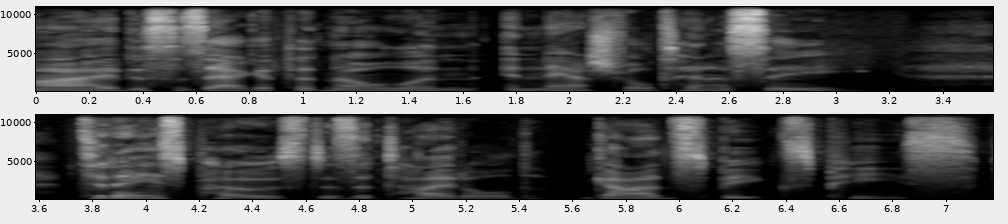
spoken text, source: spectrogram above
Hi, this is Agatha Nolan in Nashville, Tennessee. Today's post is entitled God Speaks Peace.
